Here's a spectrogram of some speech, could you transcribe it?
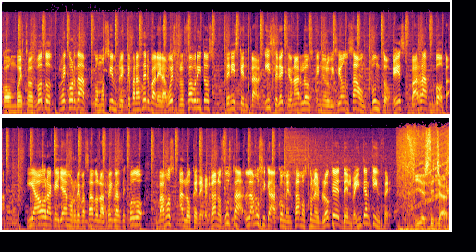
Con vuestros votos, recordad, como siempre, que para hacer valer a vuestros favoritos tenéis que entrar y seleccionarlos en eurovisionsound.es barra vota. Y ahora que ya hemos repasado las reglas de juego, vamos a lo que de verdad nos gusta, la música. Comenzamos con el bloque del 20 al 15. Y este chart.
